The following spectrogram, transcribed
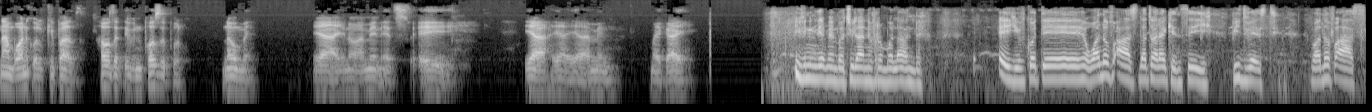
number one goalkeepers. How is that even possible? No, man. Yeah, you know, I mean, it's a yeah, yeah, yeah. I mean, my guy. Evening there, member Tulane from Holland. Hey, you've got uh, one of us. That's what I can say. Bidvest, one of us.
